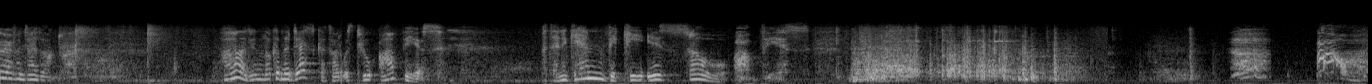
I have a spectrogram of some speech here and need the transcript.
Where haven't I looked? Oh, I didn't look in the desk. I thought it was too obvious. But then again, Vicky is so obvious. Ow!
